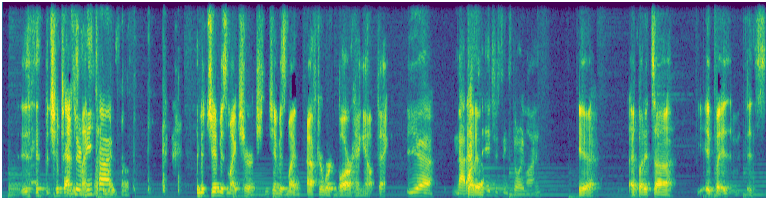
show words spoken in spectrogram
the gym time That's is your my me time? And the gym is my church. The gym is my after work bar hangout thing. Yeah. Now that's But, uh, an interesting storyline. Yeah, Uh, but it's uh, it, but it, it's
